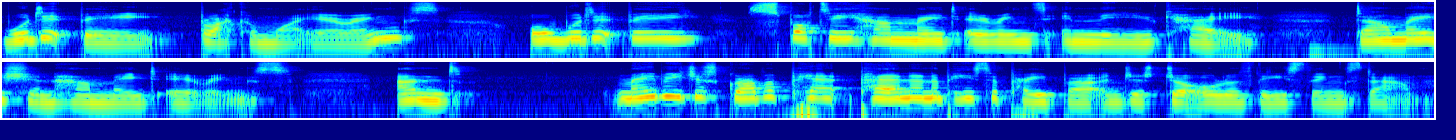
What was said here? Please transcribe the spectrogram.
Would it be black and white earrings? Or would it be spotty handmade earrings in the UK? Dalmatian handmade earrings? And maybe just grab a pen and a piece of paper and just jot all of these things down.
